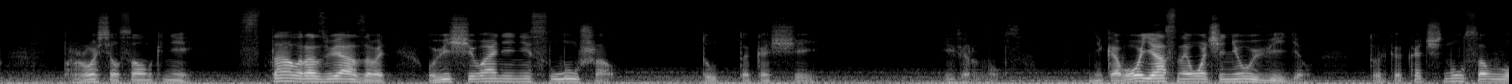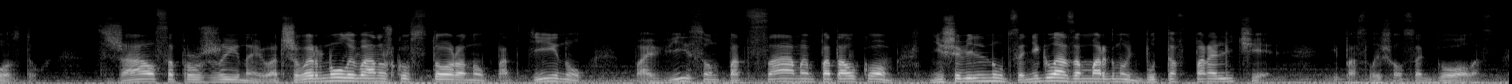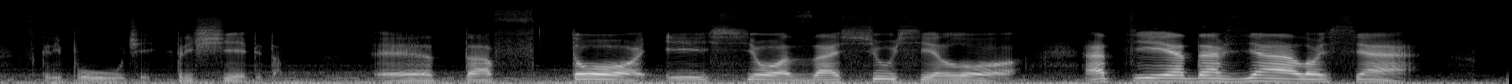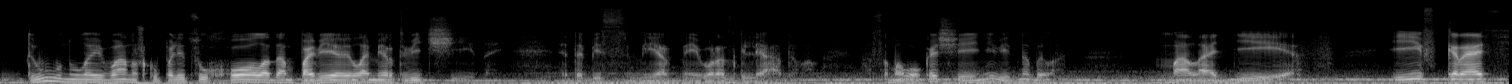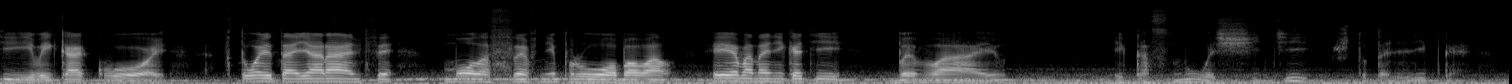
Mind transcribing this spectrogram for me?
Бросился он к ней, стал развязывать, увещеваний не слушал тут-то Кощей и вернулся. Никого ясный очень не увидел, только качнулся в воздух, сжался пружиною, отшвырнул Иванушку в сторону, подкинул, повис он под самым потолком, не шевельнуться, ни глазом моргнуть, будто в параличе. И послышался голос, скрипучий, прищепетом. Это в то и сё за село, Оттеда взялося. Дунула Иванушку по лицу холодом, повеяло мертвечиной. Это бессмертный его разглядывал, а самого Кощея не видно было. Молодец! И в красивый какой! В той-то я раньше Молосов не пробовал. Эвана никоти бывают. И коснулась щети что-то липкое,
